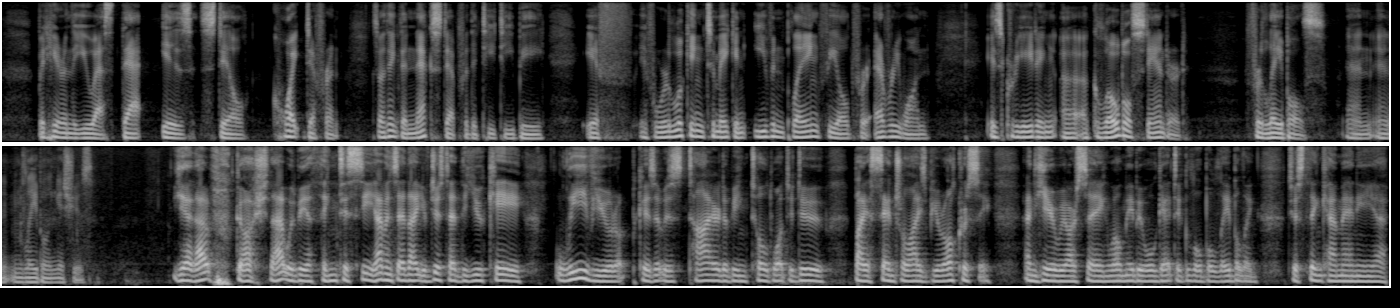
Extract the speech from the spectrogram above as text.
but here in the US that is still quite different. So I think the next step for the TTB, if if we're looking to make an even playing field for everyone, is creating a, a global standard for labels and, and labeling issues. Yeah, that gosh, that would be a thing to see. Having said that, you've just had the UK leave Europe because it was tired of being told what to do by a centralized bureaucracy. And here we are saying, well, maybe we'll get to global labeling. Just think how many, uh,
